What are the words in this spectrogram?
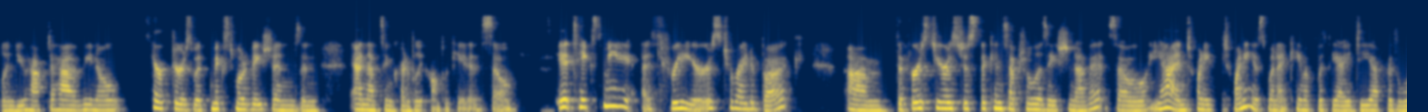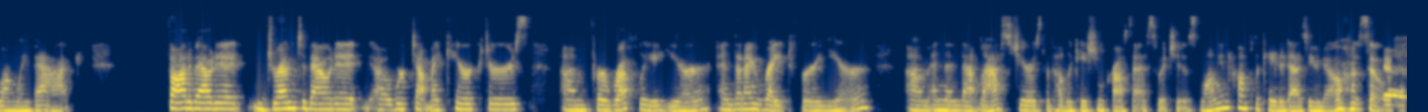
and you have to have, you know, characters with mixed motivations and and that's incredibly complicated. So, it takes me uh, 3 years to write a book. Um, the first year is just the conceptualization of it. So, yeah, in 2020 is when I came up with the idea for the long way back. Thought about it, dreamt about it, uh, worked out my characters um, for roughly a year, and then I write for a year. Um, and then that last year is the publication process, which is long and complicated, as you know. So yes,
